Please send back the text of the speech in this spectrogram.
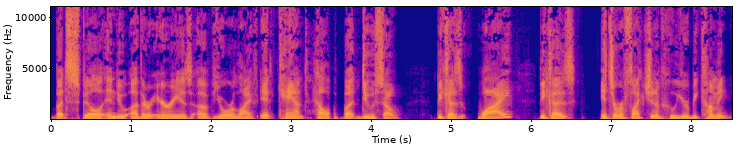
but spill into other areas of your life. It can't help but do so. Because why? Because it's a reflection of who you're becoming.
